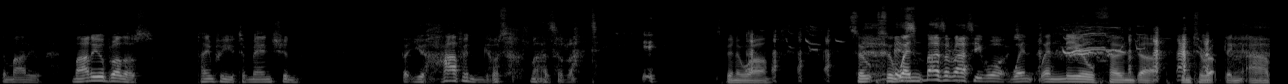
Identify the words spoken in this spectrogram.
the Mario, Mario Brothers. Time for you to mention that you haven't got a Maserati. Been a while. So, so It's when Maserati watch? when when Neil phoned up interrupting our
